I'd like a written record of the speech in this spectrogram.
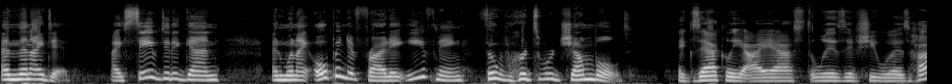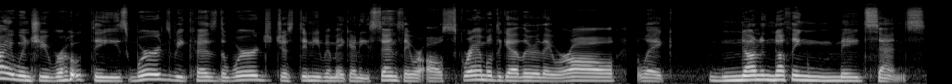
and then I did. I saved it again, and when I opened it Friday evening, the words were jumbled. Exactly. I asked Liz if she was high when she wrote these words because the words just didn't even make any sense. They were all scrambled together. They were all like none nothing made sense.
